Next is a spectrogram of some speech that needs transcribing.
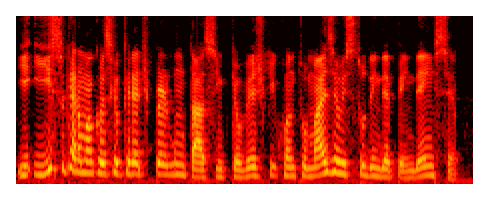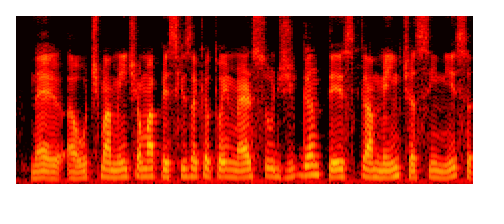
E, e isso que era uma coisa que eu queria te perguntar, assim, porque eu vejo que quanto mais eu estudo independência né? Ultimamente é uma pesquisa que eu estou imerso gigantescamente assim nisso.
